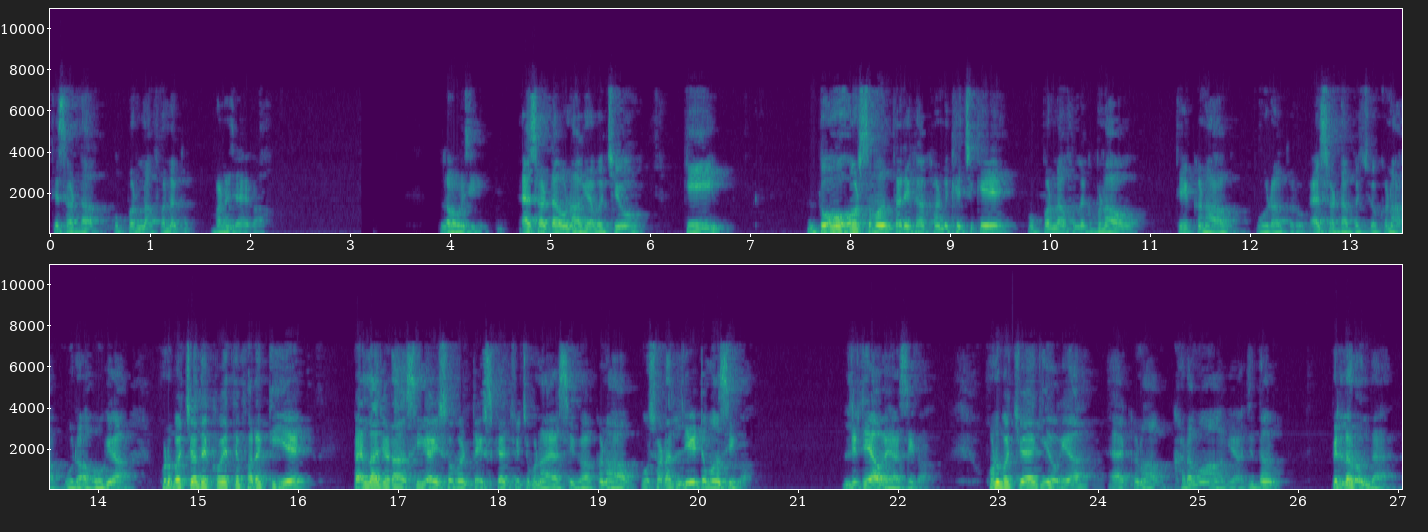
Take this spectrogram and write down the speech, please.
ਤੇ ਸਾਡਾ ਉੱਪਰਲਾ ਫਲਕ ਬਣ ਜਾਏਗਾ। ਲਓ ਜੀ, ਇਹ ਸਾਡਾ ਹੁਣ ਆ ਗਿਆ ਬੱਚਿਓ ਕਿ ਦੋ ਹੋਰ ਸਮਾਂਤਰ ਰੇਖਾਖੰਡ ਖਿੱਚ ਕੇ ਉੱਪਰਲਾ ਫਲਕ ਬਣਾਓ ਤੇ ਕਣਾਵ ਪੂਰਾ ਕਰੋ। ਇਹ ਸਾਡਾ ਬੱਚਿਓ ਕਣਾਵ ਪੂਰਾ ਹੋ ਗਿਆ। ਹੁਣ ਬੱਚਿਓ ਦੇਖੋ ਇੱਥੇ ਫ਼ਰਕ ਕੀ ਹੈ? ਪਹਿਲਾ ਜਿਹੜਾ ਅਸੀਂ ਆਈਸੋਮੈਟ੍ਰਿਕ ਸਕੈਚ ਵਿੱਚ ਬਣਾਇਆ ਸੀਗਾ ਕਣਾਵ ਉਹ ਸਾਡਾ ਲੇਟਵਾਂ ਸੀਗਾ, ਲਿਟਿਆ ਹੋਇਆ ਸੀਗਾ। ਹੁਣ ਬੱਚਿਓ ਇਹ ਕੀ ਹੋ ਗਿਆ? ਇਹ ਕਣਾਵ ਖੜਵਾ ਆ ਗਿਆ। ਜਿੱਦਾਂ ਪਿੱਲਰ ਹੁੰਦਾ ਹੈ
